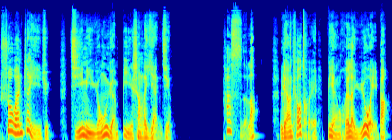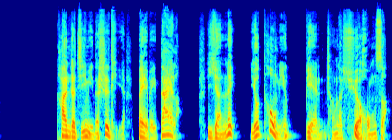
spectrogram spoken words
说完这一句，吉米永远闭上了眼睛。他死了。两条腿变回了鱼尾巴。看着吉米的尸体，贝贝呆了，眼泪由透明变成了血红色。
